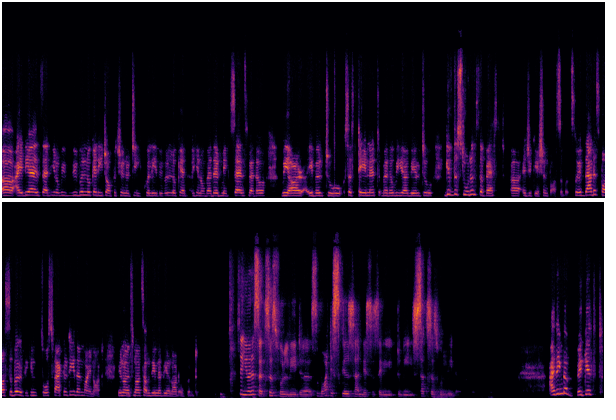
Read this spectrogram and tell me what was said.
uh, idea is that you know we, we will look at each opportunity equally. We will look at you know whether it makes sense whether we are able to sustain it whether we are able to give the students the best uh, education possible. So if that is possible if we can source faculty then why not? You know it's not something that we are not open to. So you're a successful leader. So what skills are necessary to be successful leader? I think the biggest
